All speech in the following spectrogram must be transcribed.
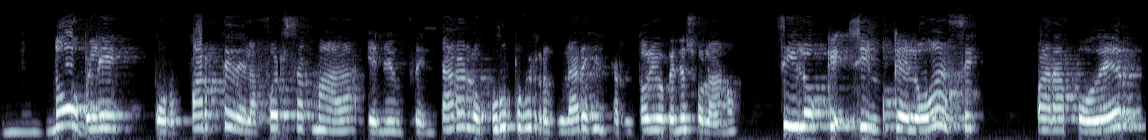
noble por parte de la Fuerza Armada en enfrentar a los grupos irregulares en territorio venezolano, sino que, sino que lo hace para poder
